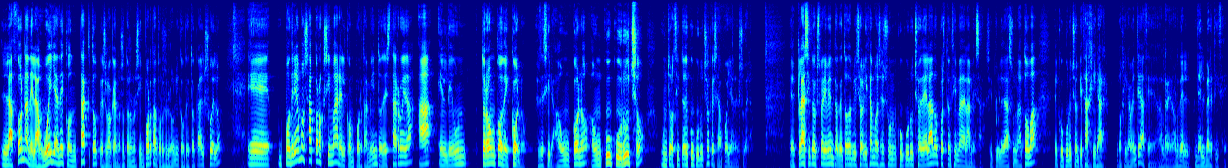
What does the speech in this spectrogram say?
la zona de la huella de contacto, que es lo que a nosotros nos importa porque es lo único que toca el suelo, eh, podríamos aproximar el comportamiento de esta rueda a el de un tronco de cono, es decir, a un cono, a un cucurucho, un trocito de cucurucho que se apoya en el suelo. El clásico experimento que todos visualizamos es un cucurucho de helado puesto encima de la mesa. Si tú le das una toba, el cucurucho empieza a girar, lógicamente, hacia alrededor del, vértice.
